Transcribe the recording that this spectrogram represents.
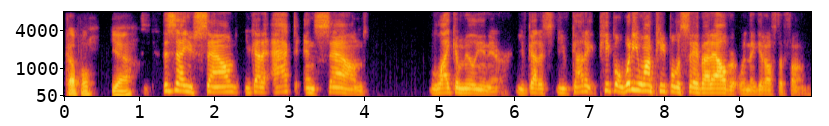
Couple, yeah. This is how you sound. You got to act and sound like a millionaire. You've got to, you've got to, people, what do you want people to say about Albert when they get off the phone?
